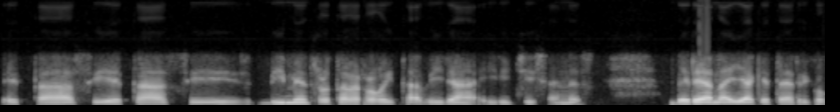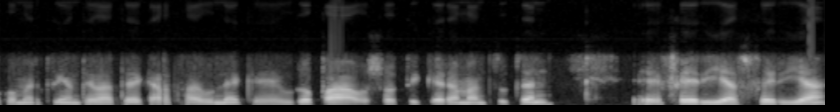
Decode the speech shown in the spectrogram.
eta hasi eta hasi bi metro eta berrogeita bira iritsi zen ez bere anaiak eta herriko komertziante batek hartzadunek eh, Europa osotik eraman zuten e, feriaz feria,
